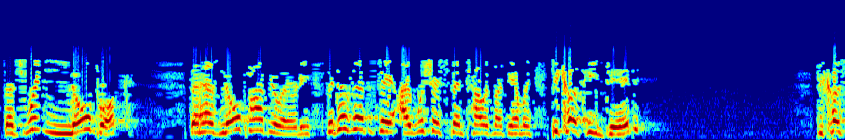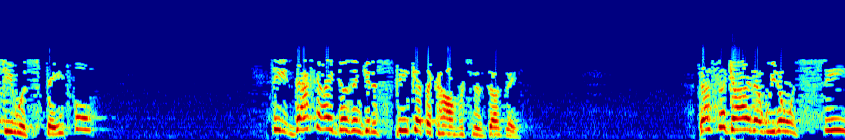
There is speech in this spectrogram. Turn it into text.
that's written no book, that has no popularity, that doesn't have to say, I wish I spent time with my family, because he did, because he was faithful. See, that guy doesn't get to speak at the conferences, does he? That's the guy that we don't see.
